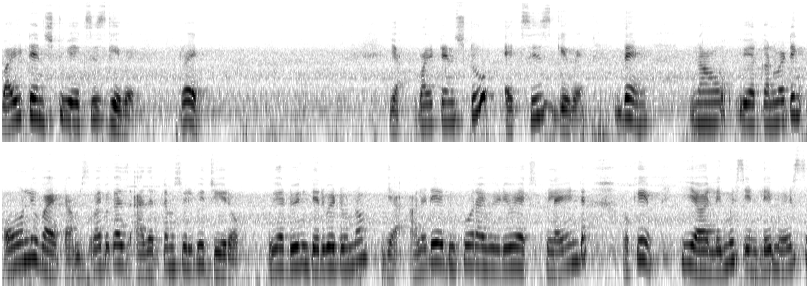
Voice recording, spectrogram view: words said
Y tends to x is given right? Yeah y tends to x is given. Then now we are converting only y terms. Why? Because other terms will be zero. We are doing derivative now yeah. Already before i video explained okay here limits in limits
